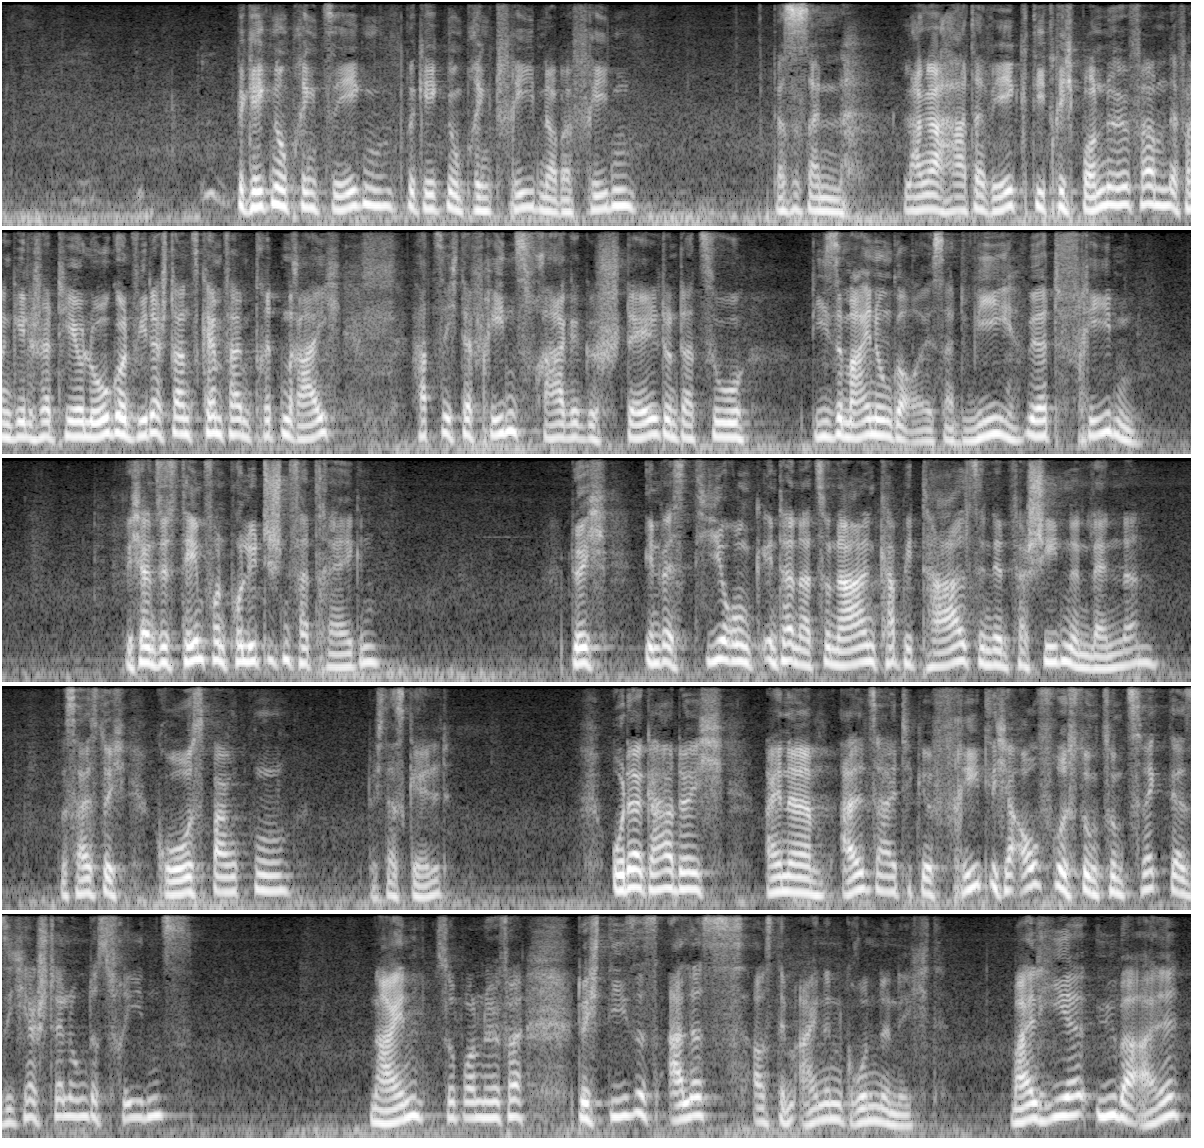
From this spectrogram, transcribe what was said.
Begegnung bringt Segen, Begegnung bringt Frieden, aber Frieden, das ist ein langer, harter Weg. Dietrich Bonhoeffer, evangelischer Theologe und Widerstandskämpfer im Dritten Reich, hat sich der Friedensfrage gestellt und dazu diese Meinung geäußert. Wie wird Frieden? Durch ein System von politischen Verträgen? Durch Investierung internationalen Kapitals in den verschiedenen Ländern? Das heißt durch Großbanken, durch das Geld oder gar durch eine allseitige friedliche Aufrüstung zum Zweck der Sicherstellung des Friedens? Nein, so Bonhoeffer, durch dieses alles aus dem einen Grunde nicht, weil hier überall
